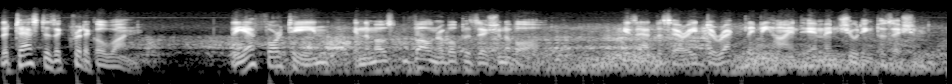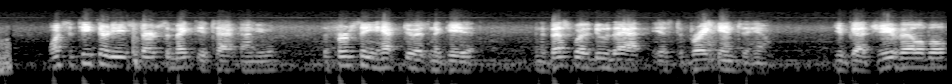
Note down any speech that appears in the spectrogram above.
The test is a critical one. The F-14 in the most vulnerable position of all. His adversary directly behind him in shooting position. Once the T-38 starts to make the attack on you, the first thing you have to do is negate it. And the best way to do that is to break into him. You've got G available,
